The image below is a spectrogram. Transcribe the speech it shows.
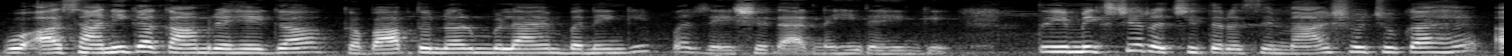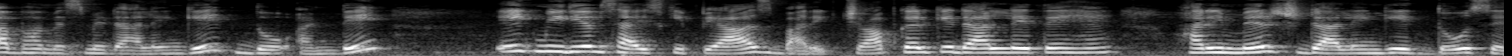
वो आसानी का काम रहेगा। कबाब तो नरम मुलायम बनेंगे, पर रेशेदार नहीं रहेंगे। तो ये मिक्सचर अच्छी तरह से मैश हो चुका है। अब हम इसमें डालेंगे दो अंडे। एक मीडियम साइज़ की प्याज बारीक चॉप करके डाल लेते हैं। हरी मिर्च डालेंगे दो से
